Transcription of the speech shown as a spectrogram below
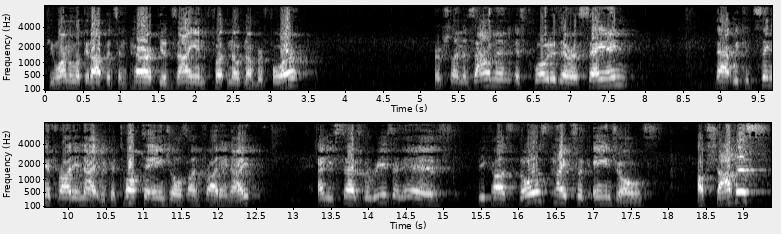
If you want to look it up, it's in Parak Yud Zayin, footnote number four. Reb Shlomo Zalman is quoted there as saying that we could sing it Friday night, we could talk to angels on Friday night, and he says the reason is because those types of angels of Shabbos,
